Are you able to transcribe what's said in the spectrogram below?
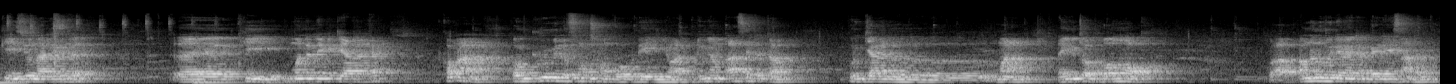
kii journaliste la euh, kii mën na nekk théâtre kat comprendre comme cumul de fonction boobu day ñëwaat du ñu am assez de temps pour jàng euh, maanaam dañuy toog ba moo waaw am na nu muy demee tam benn instant tamit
